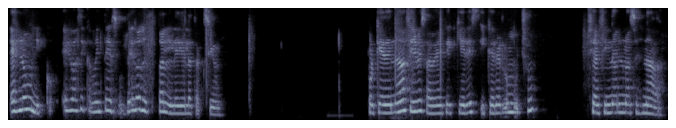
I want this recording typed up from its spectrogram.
Es lo único, es básicamente eso. De eso se trata la ley de la atracción. Porque de nada sirve saber qué quieres y quererlo mucho si al final no haces nada.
